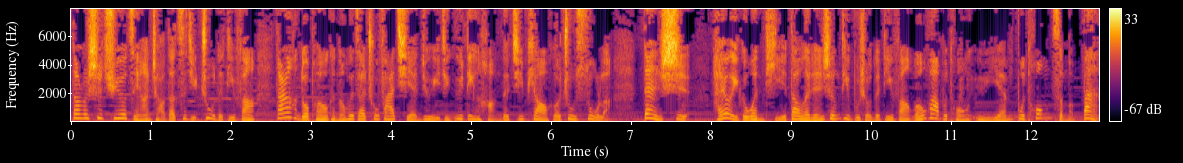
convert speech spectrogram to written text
到了市区又怎样找到自己住的地方？当然，很多朋友可能会在出发前就已经预定好你的机票和住宿了。但是还有一个问题，到了人生地不熟的地方，文化不同，语言不通，怎么办？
